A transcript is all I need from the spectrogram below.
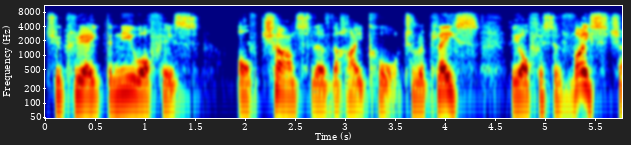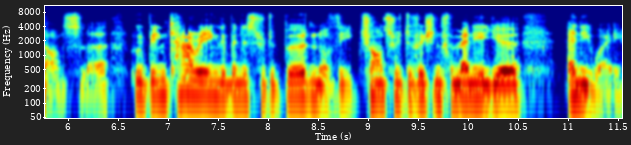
to create the new office of Chancellor of the High Court to replace the office of Vice Chancellor, who'd been carrying the administrative burden of the Chancery Division for many a year anyway.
